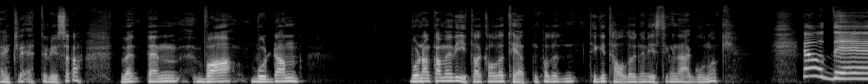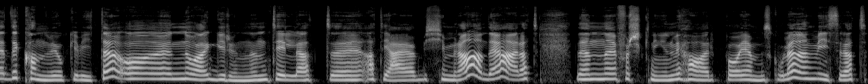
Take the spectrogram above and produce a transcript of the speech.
egentlig etterlyser. Da. Hvem, hva, hvordan, hvordan kan vi vite at kvaliteten på den digitale undervisningen er god nok? Ja, og det, det, kan vi jo ikke vite. Og noe av grunnen til at, eh, at jeg er bekymra, det er at den forskningen vi har på hjemmeskole, den viser at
